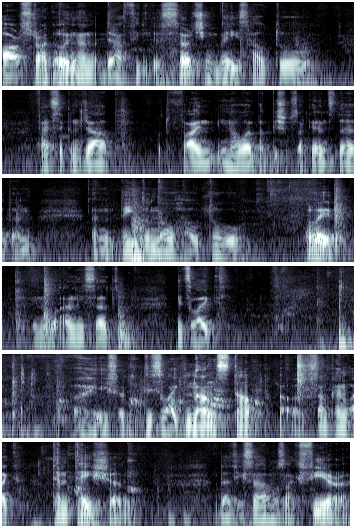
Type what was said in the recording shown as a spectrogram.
are struggling and they are searching ways how to find second job find, you know, but bishops are against that, and and they don't know how to live, you know. And he said, it's like he said this like non-stop, uh, some kind of like temptation that he's almost like fear,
